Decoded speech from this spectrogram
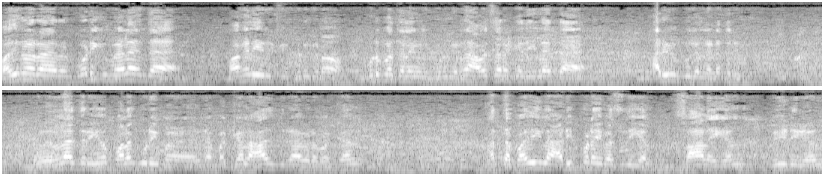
பதினோராயிரம் கோடிக்கு மேல இந்த மகளிருக்கு கொடுக்கணும் குடும்ப தலைவர்களுக்கு கொடுக்கணும் அவசர கதியில இந்த அறிவிப்புகள் நடந்திருக்கு. உங்களுக்கு நல்லா தெரியும் பழங்குடி மக்கள் ஆதி திராவிட மக்கள் அந்த பகுதியில் அடிப்படை வசதிகள் சாலைகள் வீடுகள்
